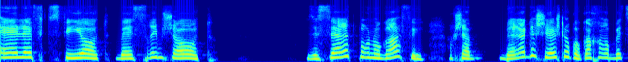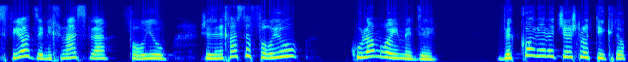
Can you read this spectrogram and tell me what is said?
אלף צפיות ב-20 שעות. זה סרט פורנוגרפי. עכשיו, ברגע שיש לו כל כך הרבה צפיות, זה נכנס ל-for you. כשזה נכנס ל-for you, כולם רואים את זה. וכל ילד שיש לו טיקטוק,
